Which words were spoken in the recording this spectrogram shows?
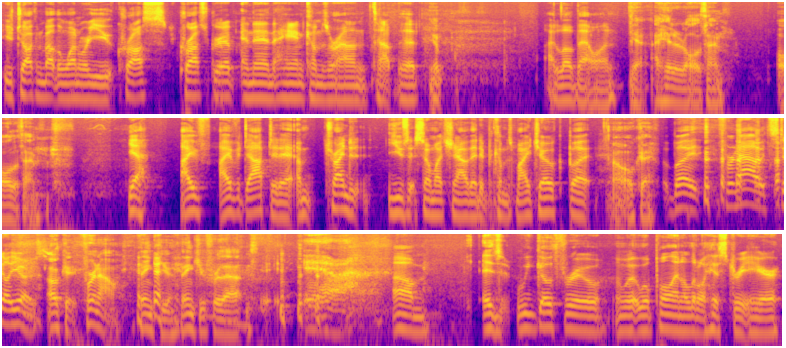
you're talking about the one where you cross cross grip and then the hand comes around top of the head. Yep. I love that one. Yeah, I hit it all the time, all the time. Yeah. I've I've adopted it. I'm trying to use it so much now that it becomes my choke, but Oh, okay. but for now it's still yours. Okay, for now. Thank you. Thank you for that. Yeah. Um, as we go through, we'll we'll pull in a little history here.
